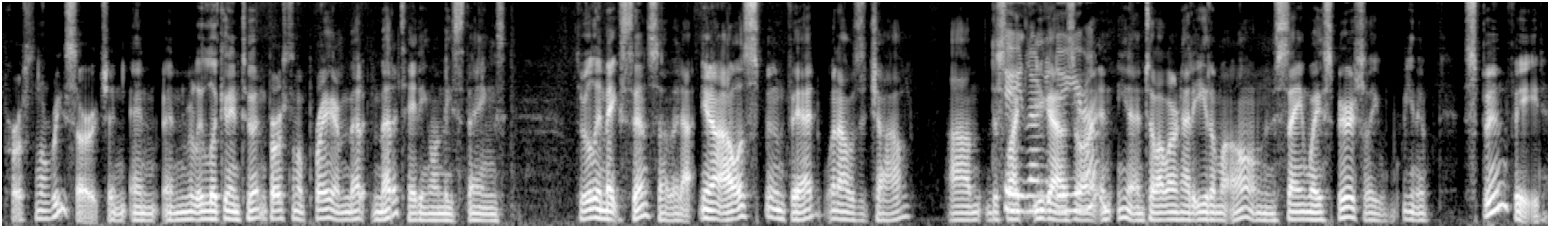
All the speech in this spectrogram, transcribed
personal research and, and, and really looking into it in personal prayer and med- meditating on these things to really make sense of it. I, you know, I was spoon fed when I was a child. Um, just you like learn you guys are, and, you know, until I learned how to eat on my own. In the same way, spiritually, you know, spoon feed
